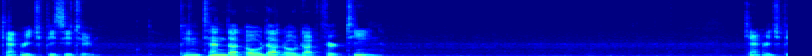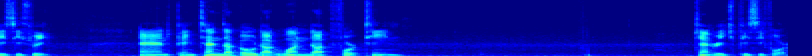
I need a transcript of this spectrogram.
can't reach PC2. Ping 10.0.0.13. Can't reach PC3. And ping 10.0.1.14. Can't reach PC4.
